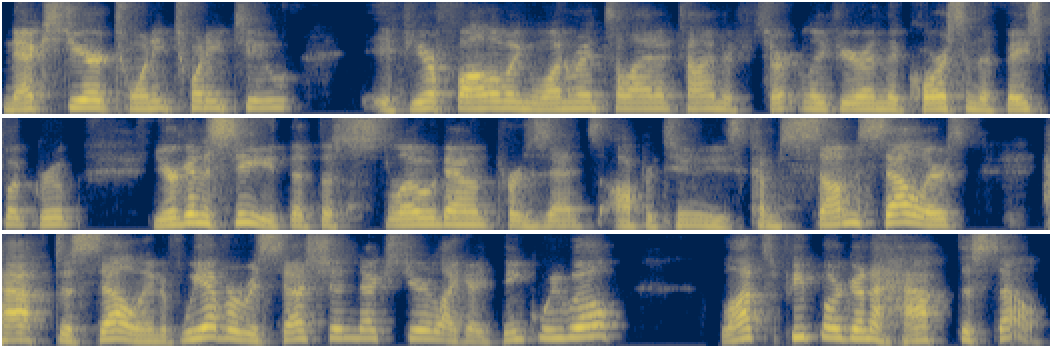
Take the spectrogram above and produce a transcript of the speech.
next year, 2022, if you're following one rental at a time, if certainly if you're in the course in the Facebook group, you're going to see that the slowdown presents opportunities. Come some sellers have to sell. And if we have a recession next year, like I think we will, lots of people are going to have to sell.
